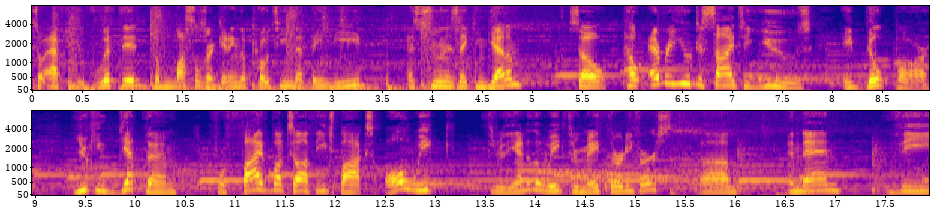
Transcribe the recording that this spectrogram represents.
So after you've lifted, the muscles are getting the protein that they need as soon as they can get them. So, however you decide to use a built bar, you can get them for five bucks off each box all week through the end of the week through May 31st. Um, and then the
